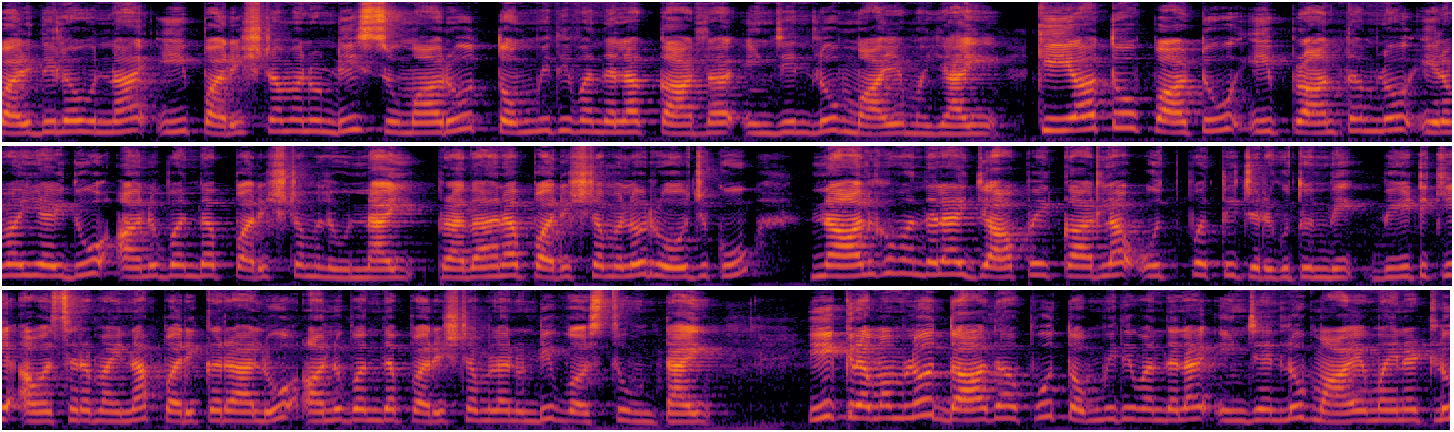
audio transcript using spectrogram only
పరిధిలో ఉన్న ఈ పరిశ్రమ నుండి సుమారు తొమ్మిది వందల కార్ల ఇంజిన్లు మాయమయ్యాయి. కియాతో పాటు ఈ ప్రాంతంలో ఇరవై ఐదు అనుబంధ పరిశ్రమలు ఉన్నాయి. ప్రధాన పరిశ్రమలో రోజుకు నాలుగు వందల యాభై కార్ల ఉత్పత్తి జరుగుతుంది. వీటికి అవసరమైన పరికరాలు అనుబంధ పరిశ్రమల నుండి వస్తూ ఉంటాయి. ఈ క్రమంలో దాదాపు తొమ్మిది వందల ఇంజన్లు మాయమైనట్లు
